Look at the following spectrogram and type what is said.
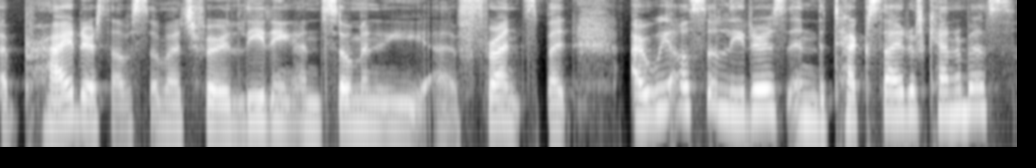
uh, pride ourselves so much for leading on so many uh, fronts, but are we also leaders in the tech side of cannabis?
